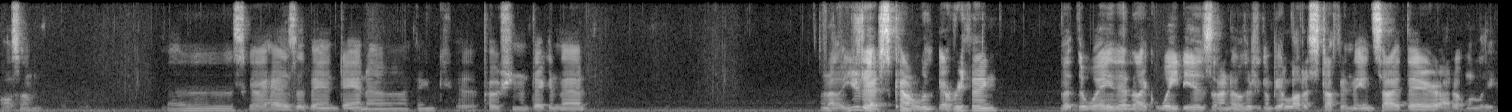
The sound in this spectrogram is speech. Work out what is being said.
Awesome. Uh, this guy has a bandana, I think. A potion, I'm taking that. I don't know, usually I just kind of loot everything. But the way that like weight is, and I know there's going to be a lot of stuff in the inside there, I don't really...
